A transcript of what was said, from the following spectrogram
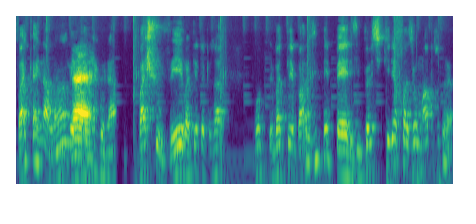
vai cair na lama, é. vai mergulhar, vai chover, vai ter tempestade, vai ter várias intempéries. Então, a gente queria fazer um mapa super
